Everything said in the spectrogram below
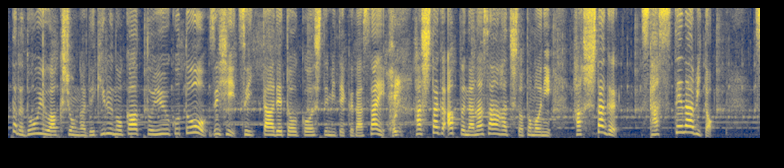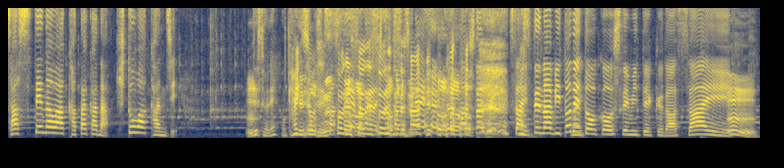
ったらどういうアクションができるのかということをぜひツイッターで投稿してみてください。はい。ハッシュタグアップ738とともにハッシュタグサステナ人、サステナはカタカナ、人は漢字。うん。ですよね。はいそうです。そうです。そうです。そうです。サステナ人で投稿してみてください。うん。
